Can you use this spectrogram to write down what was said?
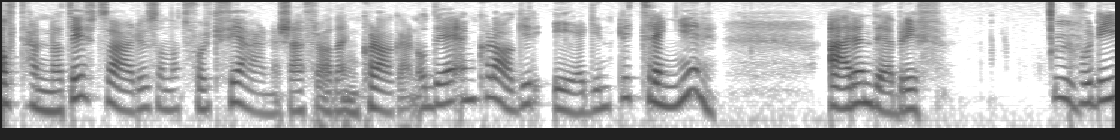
Alternativt så er det jo sånn at folk fjerner seg fra den klageren. Og det en klager egentlig trenger, er en debrief. Mm. Fordi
